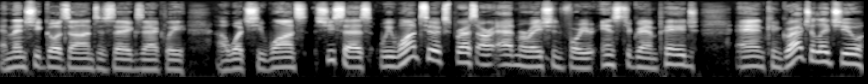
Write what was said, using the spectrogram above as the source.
And then she goes on to say exactly uh, what she wants. She says, We want to express our admiration for your Instagram Instagram page and congratulate you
